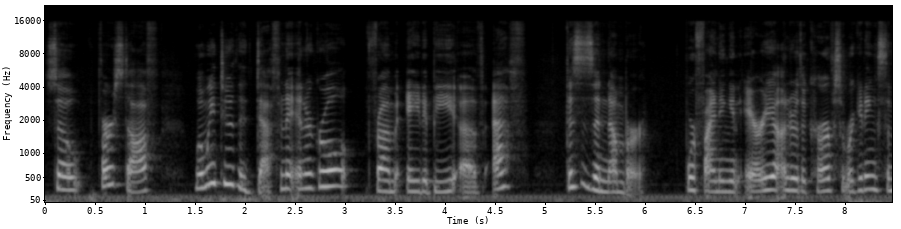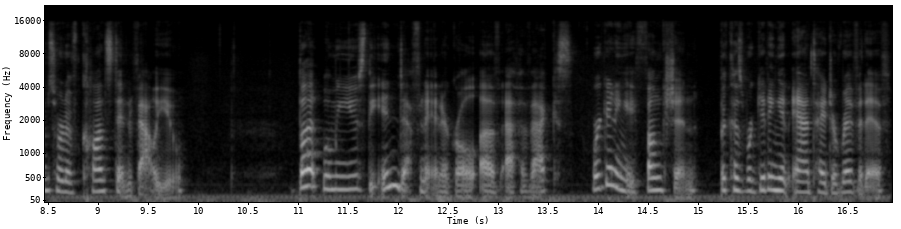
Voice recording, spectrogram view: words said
So first off, when we do the definite integral from a to b of f, this is a number. We're finding an area under the curve, so we're getting some sort of constant value. But when we use the indefinite integral of f of x, we're getting a function because we're getting an antiderivative.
